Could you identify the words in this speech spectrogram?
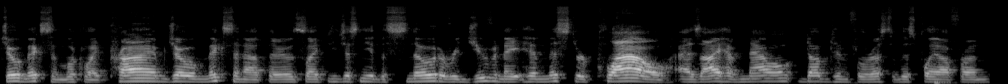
Joe Mixon looked like prime Joe Mixon out there. It was like you just need the snow to rejuvenate him, Mr. Plow, as I have now dubbed him for the rest of this playoff run.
